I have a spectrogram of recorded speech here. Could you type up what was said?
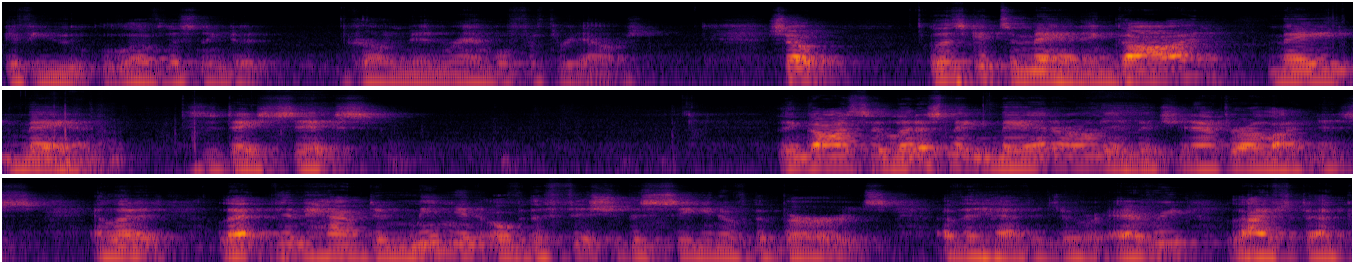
If you love listening to grown men ramble for three hours. So let's get to man. And God made man. This is day six. Then God said, Let us make man our own image and after our likeness, and let it let them have dominion over the fish of the sea and over the birds of the heavens, over every livestock,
